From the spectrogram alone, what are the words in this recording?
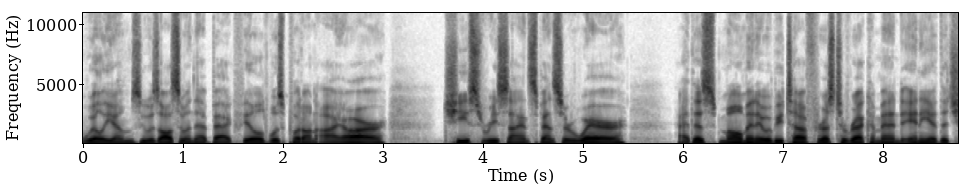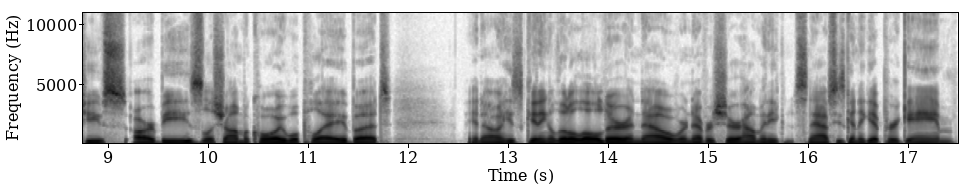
Williams, who was also in that backfield, was put on IR. Chiefs re-signed Spencer Ware. At this moment, it would be tough for us to recommend any of the Chiefs RBs. LeSean McCoy will play, but you know he's getting a little older, and now we're never sure how many snaps he's going to get per game.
